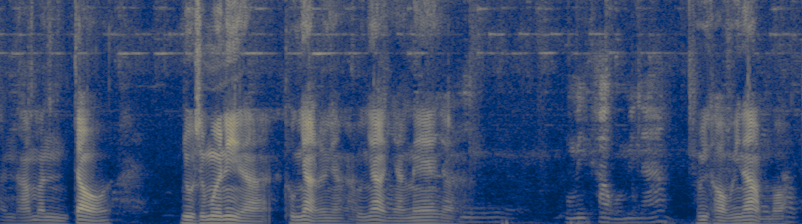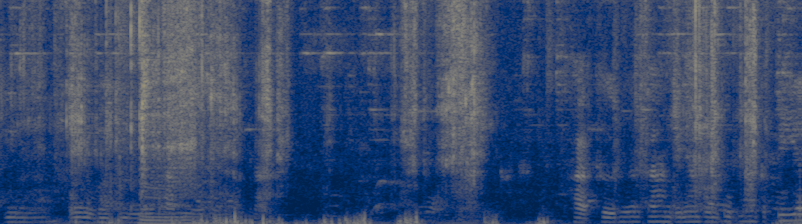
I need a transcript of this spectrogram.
อันถามอันเจ้าอยู่ชั่วมื้อนี้น่ะทุกอย่างเรื่องหยังครับทุกอย่างหยังแน่จ้ะกินผมมีข้าวผมมีน้ มีข้าวมีน้ำบ่ข้าวกินต้องอยู่ต้องกินขาดคือเงินสร้างจะยังเป็นทุกข์มากกระเตี้ย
